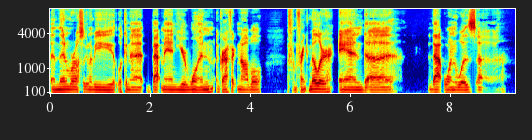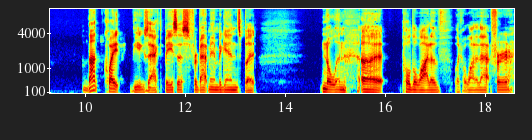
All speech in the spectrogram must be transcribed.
and then we're also going to be looking at Batman Year One, a graphic novel from Frank Miller, and uh, that one was uh, not quite the exact basis for Batman Begins, but Nolan uh, pulled a lot of like a lot of that for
